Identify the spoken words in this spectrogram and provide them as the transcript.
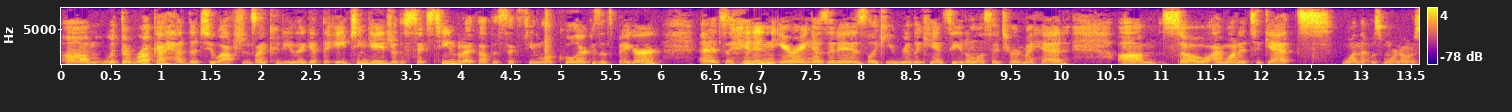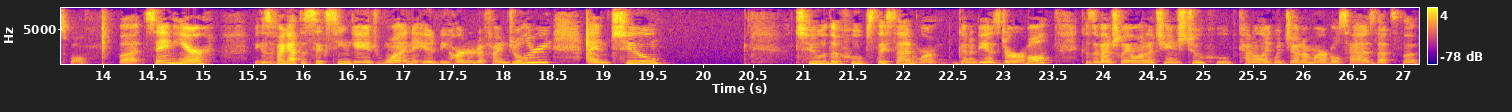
Um, with the Rook, I had the two options. I could either get the 18 gauge or the 16, but I thought the 16 looked cooler because it's bigger. And it's a hidden earring as it is. Like, you really can't see it unless I turn my head. Um, so I wanted to get one that was more noticeable. But same here because if I got the 16 gauge, one, it would be harder to find jewelry, and two, Two, the hoops they said weren't going to be as durable because eventually I want to change to a hoop, kind of like what Jenna Marbles has. That's the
